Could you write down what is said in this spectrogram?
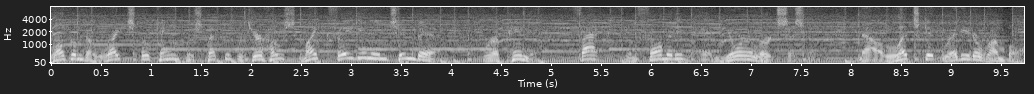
Welcome to Right Spokane Perspective with your hosts, Mike Fagan and Tim Ben. Where opinion, fact, informative, and your alert system. Now let's get ready to rumble.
